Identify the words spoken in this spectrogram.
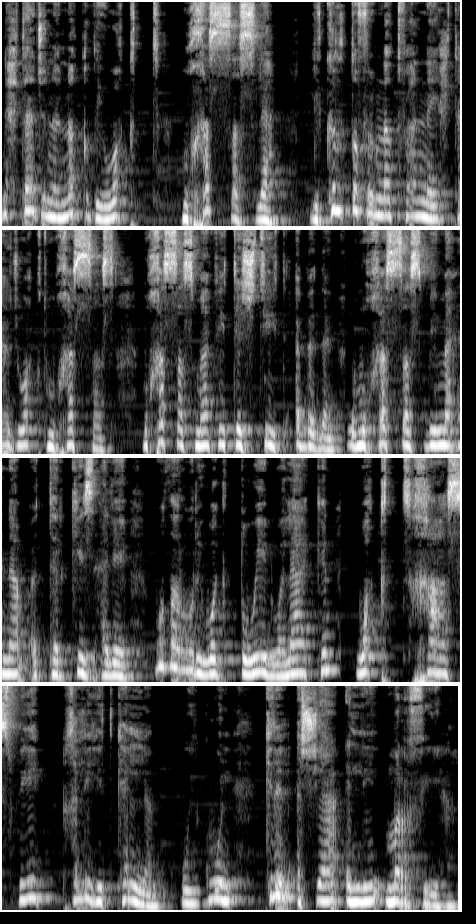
نحتاج أن نقضي وقت مخصص له لكل طفل من أطفالنا يحتاج وقت مخصص مخصص ما في تشتيت أبدا ومخصص بمعنى التركيز عليه. مو ضروري وقت طويل ولكن وقت خاص فيه خليه يتكلم ويقول كل الأشياء اللي مر فيها.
